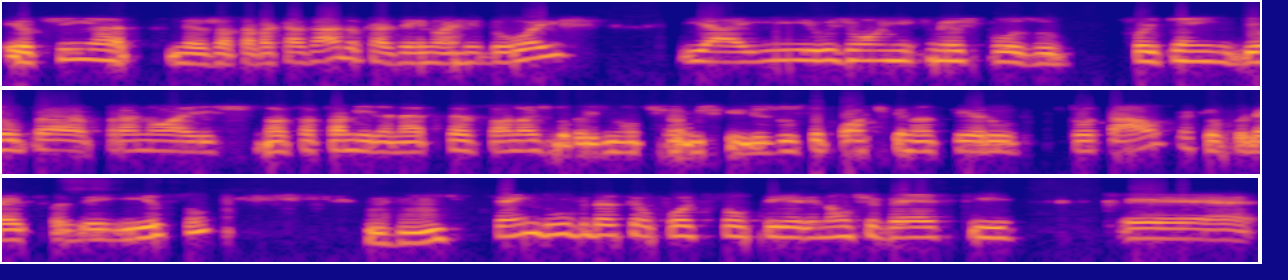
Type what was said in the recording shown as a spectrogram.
eu tinha, eu já estava casada, eu casei no R2, e aí o João Henrique, meu esposo, foi quem deu para nós, nossa família, na época só nós dois, não tínhamos filhos, o suporte financeiro total para que eu pudesse fazer isso. Uhum. Sem dúvida, se eu fosse solteira e não tivesse é,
